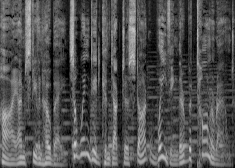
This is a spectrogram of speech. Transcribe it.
Hi, I'm Steven Hobay. So, when did conductors start waving their baton around?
